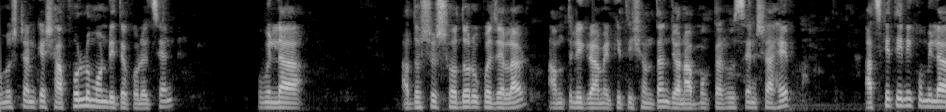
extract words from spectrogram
অনুষ্ঠানকে সাফল্যমণ্ডিত করেছেন কুমিল্লা আদর্শ সদর উপজেলার আমতলী গ্রামের কৃতি সন্তান জনাব মুক্তার হোসেন সাহেব। আজকে তিনি কুমিল্লা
